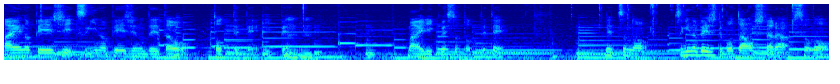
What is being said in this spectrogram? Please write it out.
前のページ次のページのデータを取ってていっぺんに、マイリクエスト取ってて。でその次のページってボタンを押したらその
